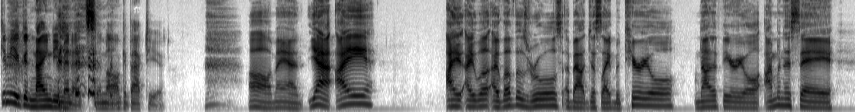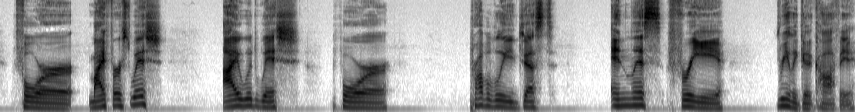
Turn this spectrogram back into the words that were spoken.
Give me a good ninety minutes, and I'll get back to you. Oh man, yeah. I I I love I love those rules about just like material, not ethereal. I'm gonna say for my first wish, I would wish for probably just endless free, really good coffee.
